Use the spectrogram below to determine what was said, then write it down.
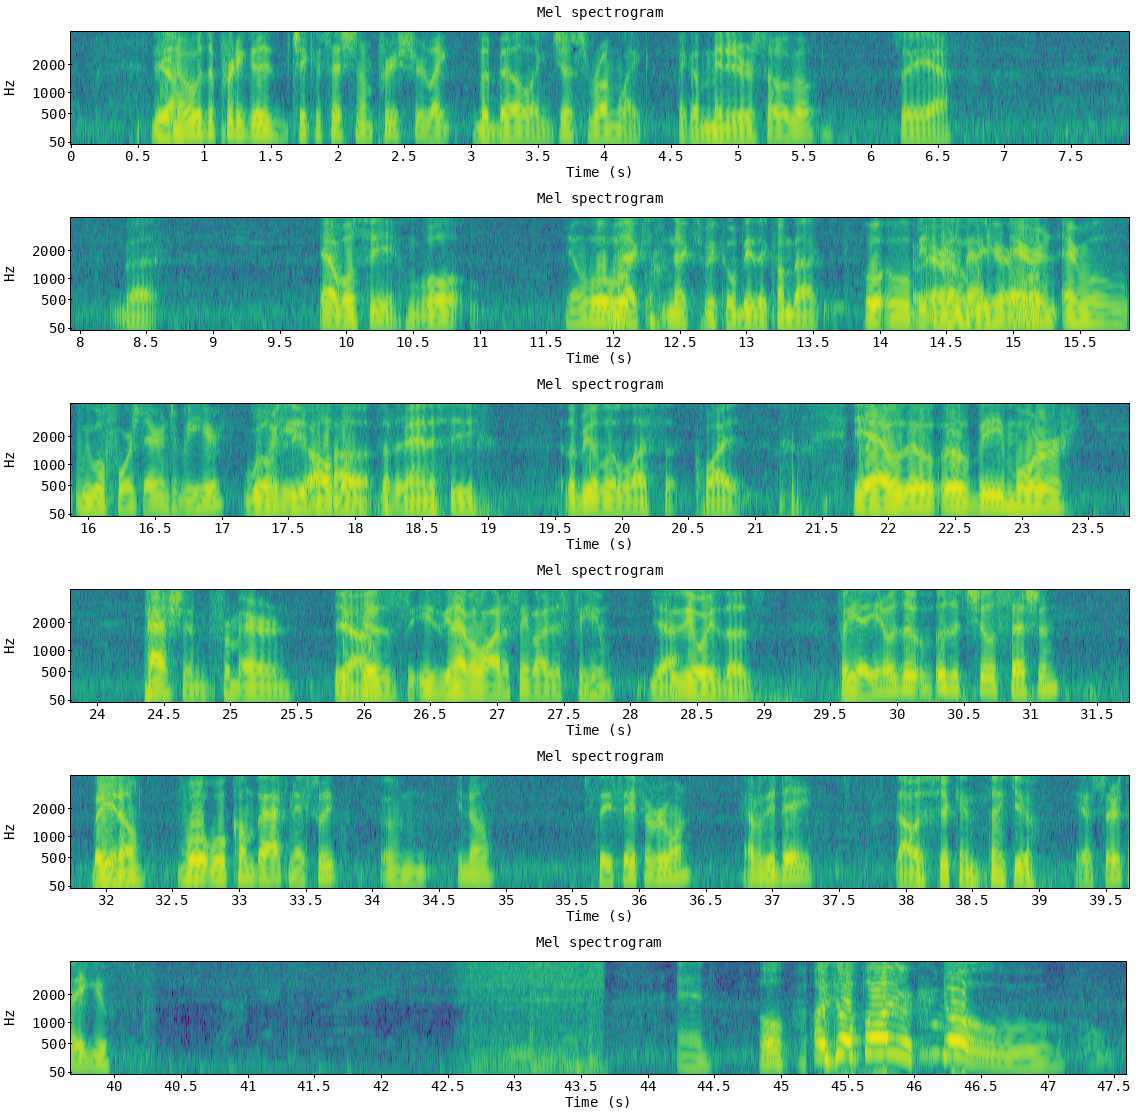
yeah. You know, it was a pretty good chicken session. I'm pretty sure like the bell like just rung like like a minute or so ago. So yeah, but yeah, we'll see. We'll you know, we'll, we'll next next week will be the comeback. we'll, it will be the Aaron will be here. Aaron, Aaron will we will force Aaron to be here. We'll so see all the the this. fantasy. It'll be a little less quiet. Yeah, it'll, it'll be more passion from Aaron Yeah, because he's gonna have a lot to say about his team yeah. because he always does. But yeah, you know, it was a, it was a chill session. But you know, we'll we'll come back next week and you know, stay safe, everyone. Have a good day. That was chicken. Thank you. Yes, sir. Thank you. And oh, I saw fire! Yo,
